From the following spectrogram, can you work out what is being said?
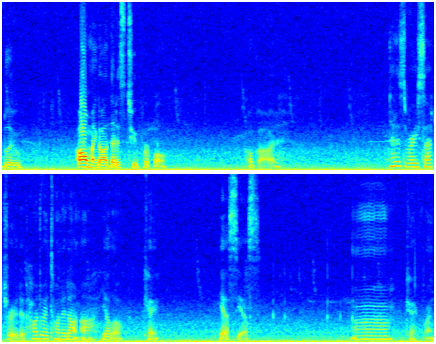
blue. Oh my god, that is too purple. Oh god. That is very saturated. How do I tone it down? Ah, yellow. Okay. Yes, yes. Um, okay, fine.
